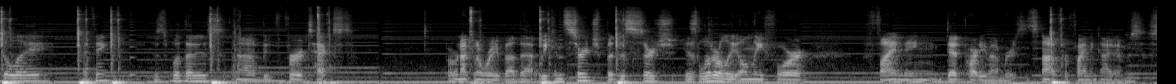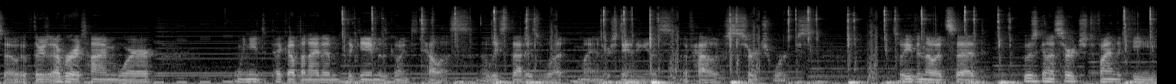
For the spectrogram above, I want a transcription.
delay, I think, is what that is, uh, for text. But we're not going to worry about that. We can search, but this search is literally only for finding dead party members. It's not for finding items. So if there's ever a time where we need to pick up an item, the game is going to tell us. At least that is what my understanding is of how search works. So even though it said who's going to search to find the key?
